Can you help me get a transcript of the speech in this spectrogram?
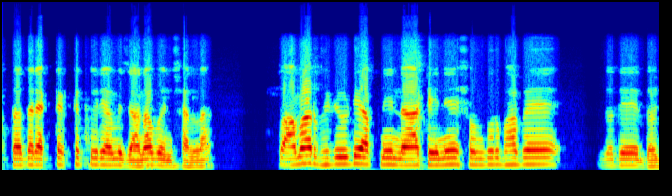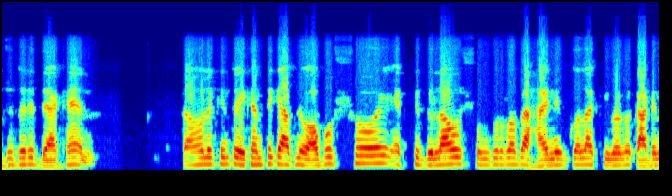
আপনাদের একটা একটা করে আমি জানাব ইনশাল্লাহ। তো আমার ভিডিওটি আপনি না টেনে সুন্দরভাবে যদি ধৈর্য ধরে দেখেন, তাহলে কিন্তু এখান থেকে আপনি অবশ্যই একটি ব্লাউজ সুন্দরভাবে হাইনেক গলা কীভাবে কাটিং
